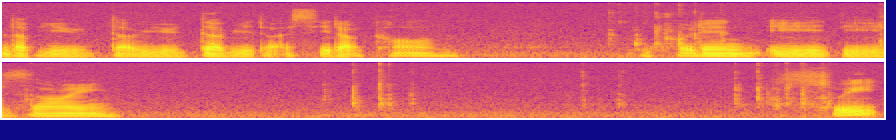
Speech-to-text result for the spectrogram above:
www.st.com and put in eDesign Suite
